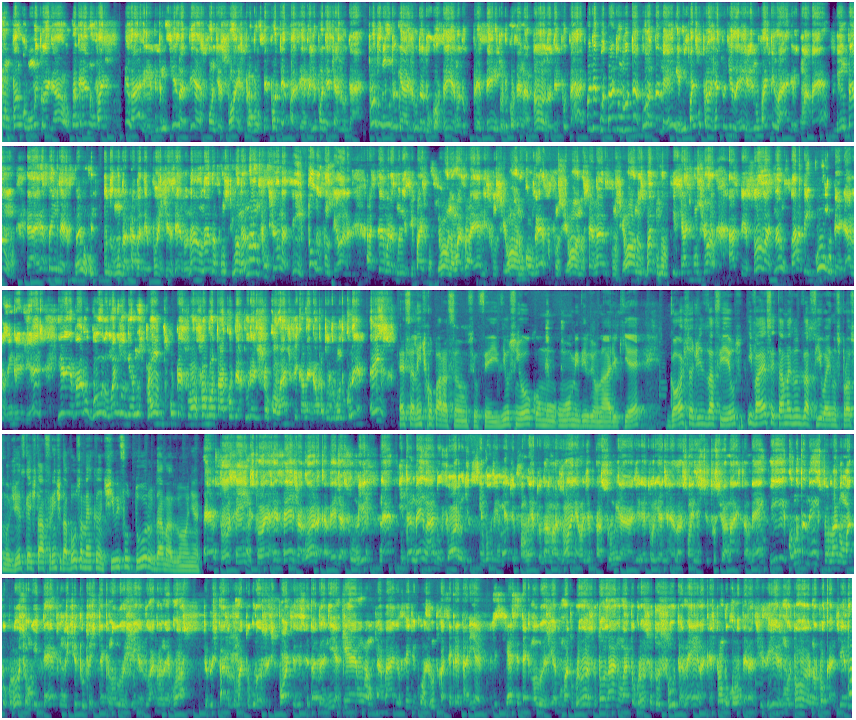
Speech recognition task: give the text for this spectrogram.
Um banco muito legal, só que ele não faz milagre. Ele precisa ter as condições para você poder fazer, para ele poder te ajudar. Todo mundo que ajuda do governo, do prefeito, do governador, do deputado, o deputado é um lutador também. Ele faz um projeto de lei, ele não faz milagre, não é? Então, é essa inversão que todo mundo acaba depois dizendo, não, nada funciona. Não funciona assim, tudo funciona. As câmaras municipais funcionam, as ALs funcionam, o Congresso funciona, o Senado funciona, os bancos oficiais funcionam. As pessoas não sabem como pegar os ingredientes e levar o bolo mais ou menos pronto para o pessoal só botar a cobertura de chocolate e ficar legal para todo mundo comer. É isso. Excelente comparação o senhor fez. E o senhor, como um homem visionário que é, gosta de desafios e vai aceitar mais um desafio aí nos próximos dias, que é estar à frente da Bolsa Mercantil e Futuros da Amazônia. É, estou sim, estou recente agora, acabei de assumir, né? E também lá do Fórum de Desenvolvimento e Fomento da Amazônia, onde assumi a diretoria de relações institucionais também. E como também estou lá no Mato Grosso, no ITEC, no Instituto de Tecnologia do Agronegócio do Estado do Mato Grosso, Esportes e Cidadania, que é um, um trabalho feito em conjunto com a Secretaria de Ciência e Tecnologia do Mato Grosso. Estou lá no Mato Grosso do Sul também, na questão do cooperativismo, estou no Tocantins, estou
